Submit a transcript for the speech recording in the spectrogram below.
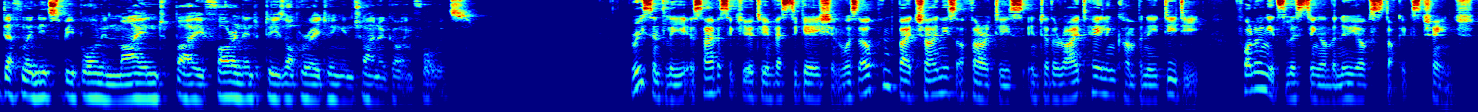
definitely needs to be borne in mind by foreign entities operating in China going forwards. Recently, a cybersecurity investigation was opened by Chinese authorities into the ride hailing company Didi following its listing on the New York Stock Exchange.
